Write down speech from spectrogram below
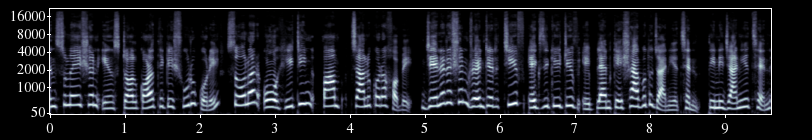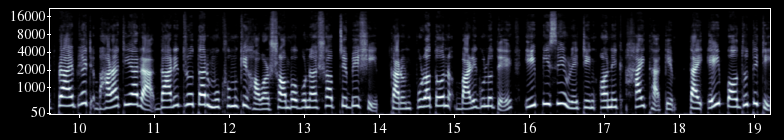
ইনসুলেশন ইনস্টল করা থেকে শুরু করে সোলার ও হিটিং পাম্প চালু করা হবে। জেনারেশন রেন্টের চিফ এক্সিকিউটিভ এই প্ল্যানকে স্বাগত জানিয়েছেন। তিনি জানিয়েছেন, প্রাইভেট ভাড়াটিয়ারা দারিদ্রতার মুখোমুখি হওয়ার সম্ভাবনা সবচেয়ে বেশি, কারণ পুরাতন বাড়িগুলোতে ইপিসি রেটিং অনেক হাই থাকে। তাই এই পদ্ধতিটি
